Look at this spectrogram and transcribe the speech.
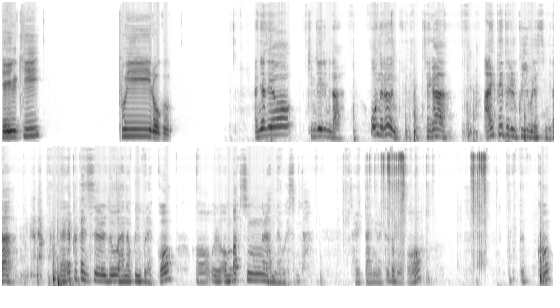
제일기 브이로그 안녕하세요. 김재일입니다. 오늘은 제가 아이패드를 구입을 했습니다. 네, 애플 펜슬도 하나 구입을 했고, 어, 오늘 언박싱을 한번 해보겠습니다. 자, 일단 이걸 뜯어보고, 뜯고,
